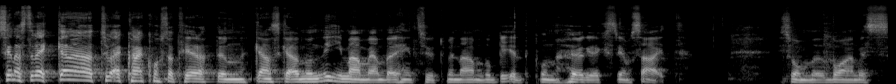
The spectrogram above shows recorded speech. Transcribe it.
Senaste veckan har jag tyvärr kunnat konstatera att en ganska anonym användare hängts ut med namn och bild på en högerextrem sajt. Som varandes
